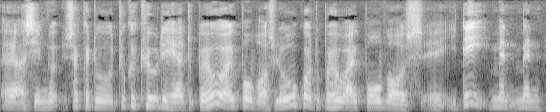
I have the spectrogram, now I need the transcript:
øh, og siger, nu, så kan du, du kan købe det her. Du behøver ikke bruge vores logo, du behøver ikke bruge vores øh, idé, men, men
